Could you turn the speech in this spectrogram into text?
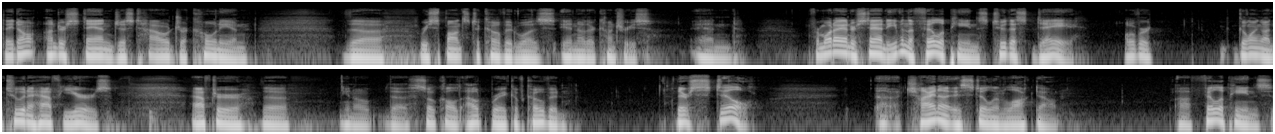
they don't understand just how draconian the response to COVID was in other countries. And from what I understand, even the Philippines to this day, over going on two and a half years after the you know the so-called outbreak of COVID, they're still uh, China is still in lockdown. Uh, Philippines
